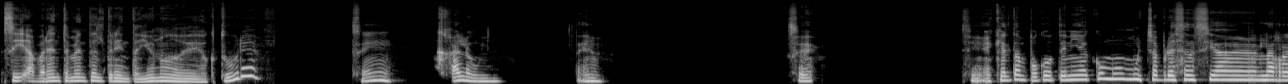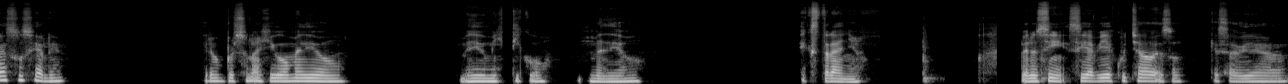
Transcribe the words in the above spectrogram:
Sí, aparentemente el 31 de octubre. Sí, Halloween. Damn. Sí. Sí, es que él tampoco tenía como mucha presencia en las redes sociales. Era un personaje como medio. medio místico, medio. extraño. Pero sí, sí había escuchado eso, que se había.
